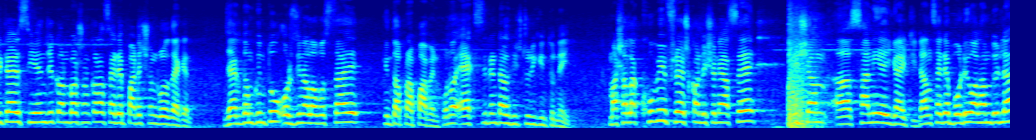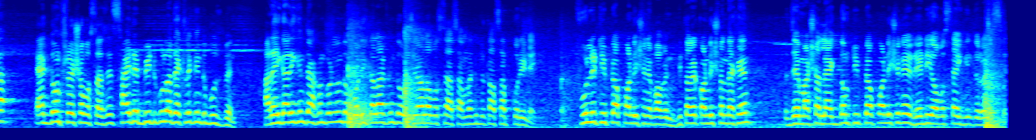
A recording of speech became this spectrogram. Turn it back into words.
লিটারের সিএনজি কনভার্সন করা সাইডে পার্টিশনগুলো দেখেন, যে একদম কিন্তু অরিজিনাল অবস্থায় কিন্তু আপনারা পাবেন। কোনো অ্যাক্সিডেন্টাল হিস্টোরি কিন্তু নেই। মাসাল্লাহ খুবই ফ্রেশ কন্ডিশনে আছে। নিশান সানি এই গাড়িটি। ডান সাইডে বডিও আলহামদুলিল্লাহ একদম ফ্রেশ অবস্থা আছে। সাইডে বিটগুলো দেখলে কিন্তু বুঝবেন। আর এই গাড়ি কিন্তু এখন পর্যন্ত বডি কালার কিন্তু অরিজিনাল অবস্থা আছে, আমরা কিন্তু টাচ আপ করি নাই। ফুললি টিপটপ কন্ডিশনে পাবেন। ভিতরে কন্ডিশন দেখেন, যে মাসাল্লাহ একদম টিপটপ কন্ডিশনে রেডি অবস্থায় কিন্তু রয়েছে।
